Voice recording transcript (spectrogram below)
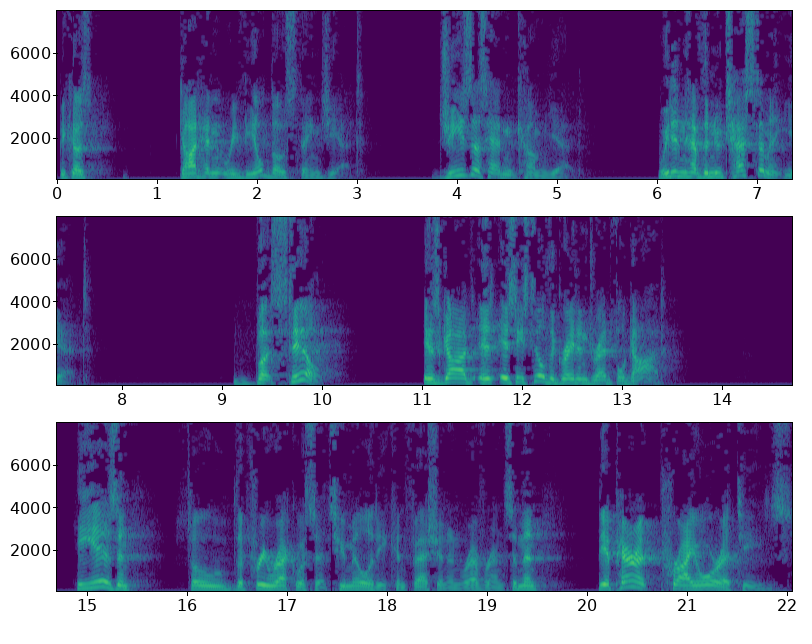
because God hadn't revealed those things yet. Jesus hadn't come yet. We didn't have the New Testament yet. But still, is God is, is he still the great and dreadful God? He is, and so the prerequisites humility, confession, and reverence. And then the apparent priorities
